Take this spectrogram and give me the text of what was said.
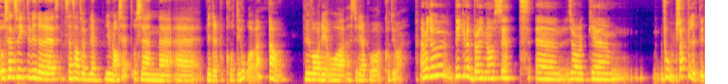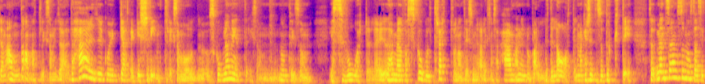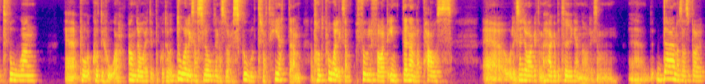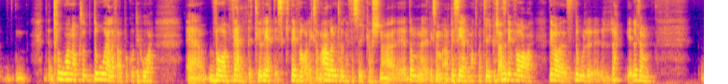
och sen så gick det vidare, sen sa att blev gymnasiet och sen eh, vidare på KTH va? Ja. Hur var det att studera på KTH? Ja, men jag, det gick väldigt bra i gymnasiet. Eh, jag eh, fortsatte lite i den andan. Att liksom, ja, det här går ju ganska geschwint liksom, och, och skolan är inte liksom, någonting som är svårt. Eller det här med att vara skoltrött var någonting som jag liksom sa, ah, man är nog bara lite lat eller man kanske inte är så duktig. Så, men sen så någonstans i tvåan eh, på KTH, andra året typ på KTH, då liksom slog den här stora skoltröttheten. Att hållit på liksom full fart, inte en enda paus. Eh, och liksom jagat de här höga betygen och liksom eh, där någonstans bara mm, tvåan också, då i alla fall på KTH Eh, var väldigt teoretisk. Det var liksom alla de tunga fysikkurserna, eh, de eh, liksom applicerade matematikkurser. Alltså det var, det var stor, liksom,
